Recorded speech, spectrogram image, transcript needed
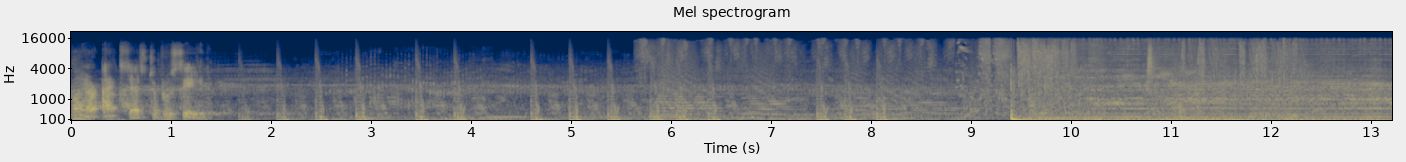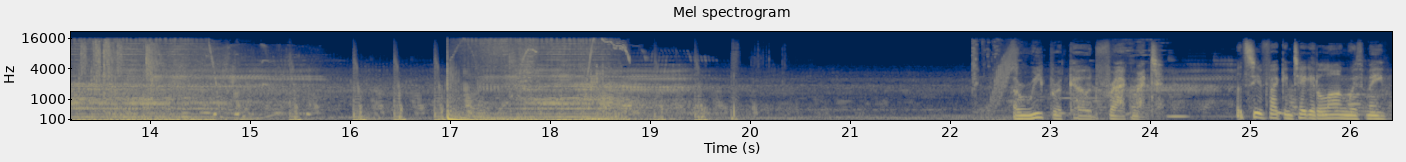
Require access to proceed. A Reaper code fragment. Let's see if I can take it along with me.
